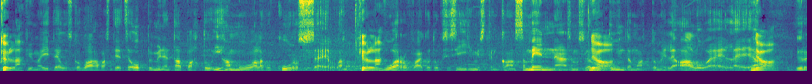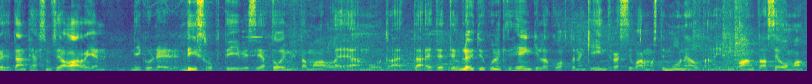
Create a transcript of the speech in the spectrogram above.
Kyllä. Kyllä mä itse uskon vahvasti, että se oppiminen tapahtuu ihan muualla kuin kursseilla. Kyllä. Vuorovaikutuksissa ihmisten kanssa. Mennään semmoisille tuntemattomille alueille ja Joo. yritetään tehdä semmoisia arjen niin kuin disruptiivisia toimintamalleja ja muuta. Että, et, et löytyy kuitenkin se henkilökohtainenkin intressi varmasti monelta niin antaa se oma.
